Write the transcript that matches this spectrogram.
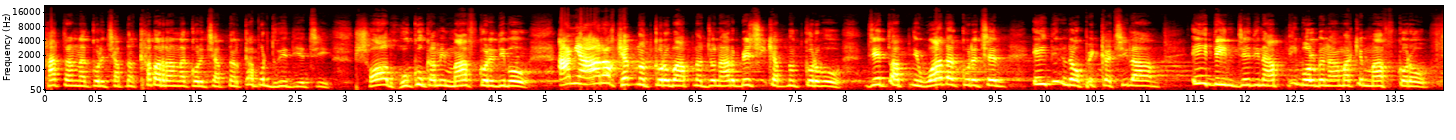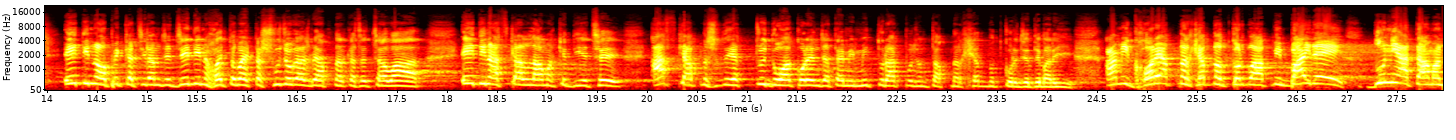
ভাত রান্না করেছি, আপনার খাবার রান্না করেছি, আপনার কাপড় ধুয়ে দিয়েছি, সব হুকুক আমি মাফ করে দিব। আমি আরও খেদমত করব, আপনার জন্য আরও বেশি খেদমত করব। যেহেতু আপনি ওয়াদা করেছেন, এই দিনের অপেক্ষা ছিলাম। এই দিন যেদিন আপনি বলবেন আমাকে মাফ করো, এই দিনের অপেক্ষা ছিলাম যে যেদিন হয়তো বা একটা সুযোগ আসবে আপনার কাছে চাওয়ার। এই দিন আজকে আল্লাহ আমাকে দিয়েছে, আজকে আপনার শুধু একটু দোয়া করেন যাতে আমি মৃত্যুর আগ পর্যন্ত আপনার খেদমত করে যেতে পারি। আমি ঘরে আপনার খেদমত করব, আপনি বাইরে দুনিয়াতে আমার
